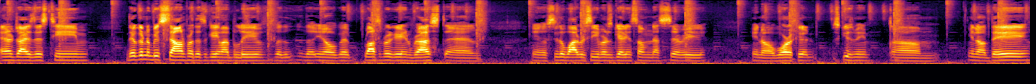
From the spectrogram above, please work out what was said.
energize this team. They're going to be sound for this game, I believe. With the, you know, with Roethlisberger getting rest and you know, see the wide receivers getting some necessary you know, work it. Excuse me. Um, you know, they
